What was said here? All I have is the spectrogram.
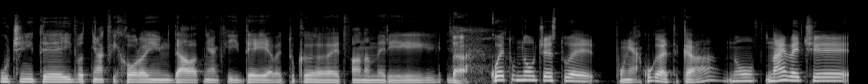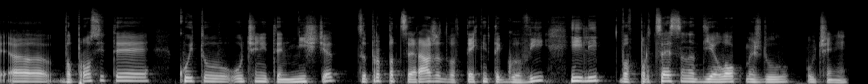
учените идват някакви хора и им дават някакви идеи, абе тук е това намери. Да. Което много често е, понякога е така, но най-вече а, въпросите, които учените нищят, за първ път се раждат в техните глави или в процеса на диалог между учени.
